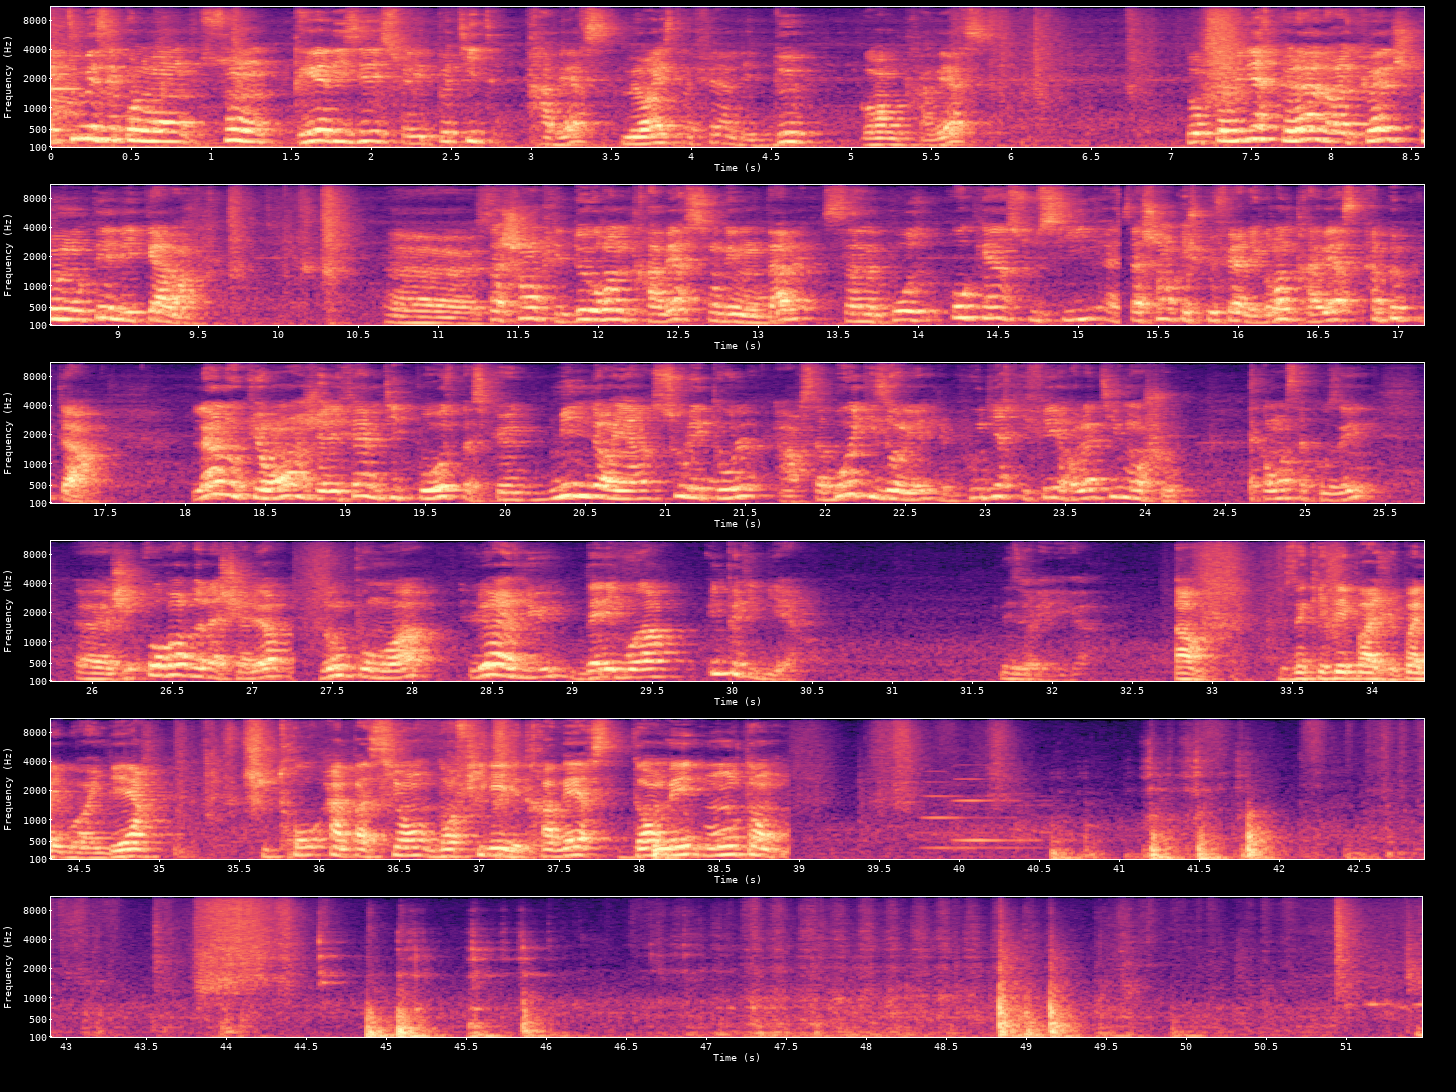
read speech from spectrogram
tous mes épaulements sont réalisés sur les petites me reste à faire les deux grandes traverses. Donc ça veut dire que là, à l'heure actuelle, je peux monter les cadres. Euh, sachant que les deux grandes traverses sont démontables, ça ne pose aucun souci, sachant que je peux faire les grandes traverses un peu plus tard. Là, en l'occurrence, j'allais faire une petite pause parce que, mine de rien, sous les tôles, alors ça beau être isolé, je peux vous dire qu'il fait relativement chaud. Ça commence à causer. Euh, j'ai horreur de la chaleur, donc pour moi, l'heure est venue d'aller boire une petite bière. Désolé les gars. Alors, vous inquiétez pas, je ne vais pas aller boire une bière. Je suis trop impatient d'enfiler les traverses dans mes montants.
